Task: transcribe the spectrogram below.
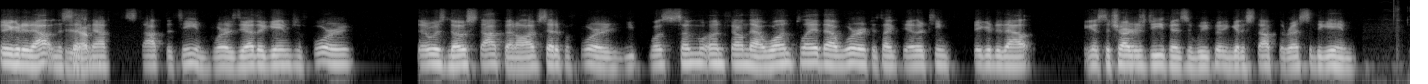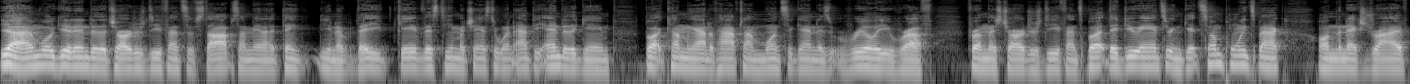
figured it out in the second yep. half to stop the team, whereas the other games before there was no stop at all. I've said it before. You, once someone found that one play that worked, it's like the other team figured it out against the Chargers defense, and we couldn't get a stop the rest of the game. Yeah, and we'll get into the Chargers defensive stops. I mean, I think, you know, they gave this team a chance to win at the end of the game, but coming out of halftime once again is really rough from this Chargers defense. But they do answer and get some points back on the next drive.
